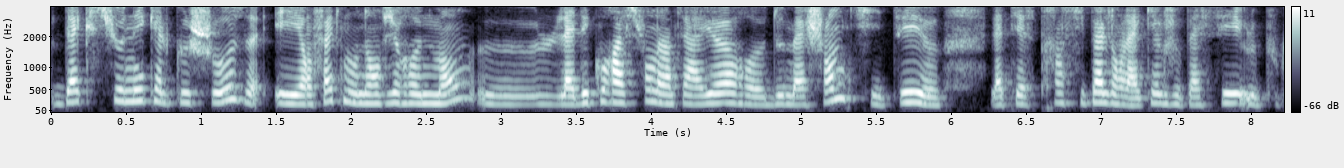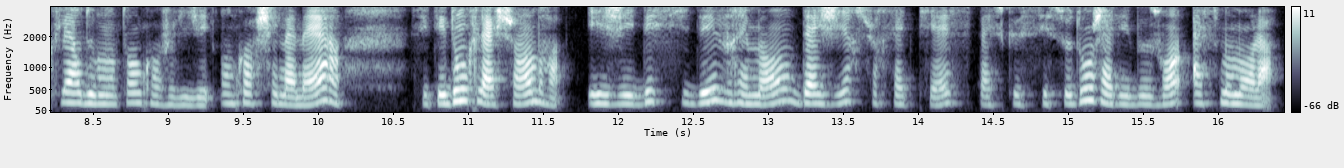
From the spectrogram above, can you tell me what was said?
d'actionner quelque chose. Et en fait, mon environnement, euh, la décoration d'intérieur euh, de ma chambre, qui était euh, la pièce principale dans laquelle je passais le plus clair de mon temps quand je vivais encore chez ma mère, c'était donc la chambre. Et j'ai décidé vraiment d'agir sur cette pièce parce que c'est ce dont j'avais besoin à ce moment-là.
